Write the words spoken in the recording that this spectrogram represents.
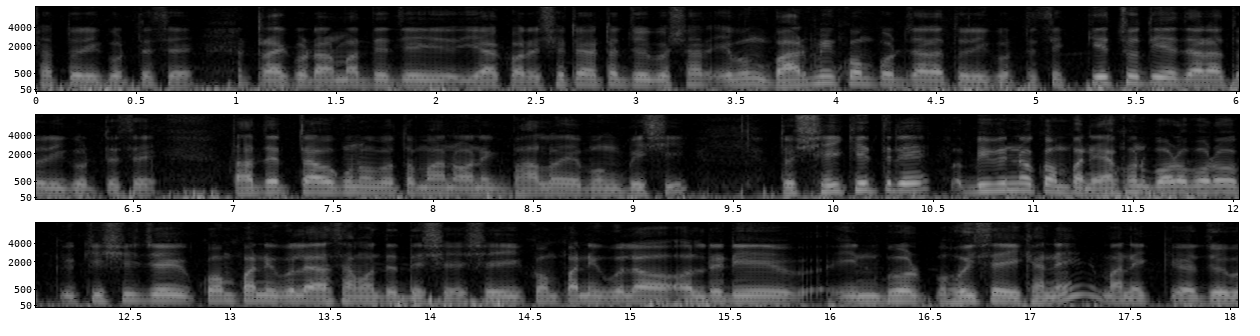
সার তৈরি করতেছে। ট্রাইকোডার্মা দিয়ে যে ইয়া করে সেটা একটা জৈব সার এবং বার্মি কম্পোস্ট যারা তৈরি করতেছে কেঁচো দিয়ে যারা তৈরি করতেছে তাদেরটাও গুণগত মান অনেক ভালো এবং বেশি। তো সেই ক্ষেত্রে বিভিন্ন কোম্পানি এখন বড় বড় কৃষি যে কোম্পানিগুলো আছে আমাদের দেশে, সেই কোম্পানিগুলো অলরেডি ইনভলভ হয়েছে এখানে মানে জৈব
